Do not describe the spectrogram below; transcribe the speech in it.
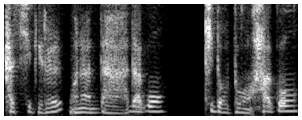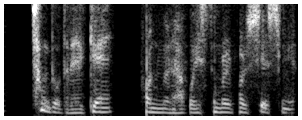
하시기를 원한다라고 기도도 하고 성도들에게 권면하고 있음을 볼 수 있습니다.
